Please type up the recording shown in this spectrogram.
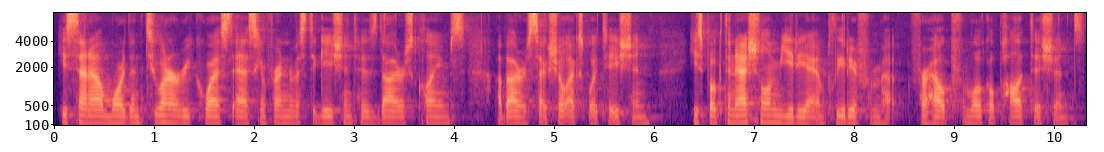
He sent out more than 200 requests asking for an investigation to his daughter's claims about her sexual exploitation. He spoke to national media and pleaded for help from local politicians.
